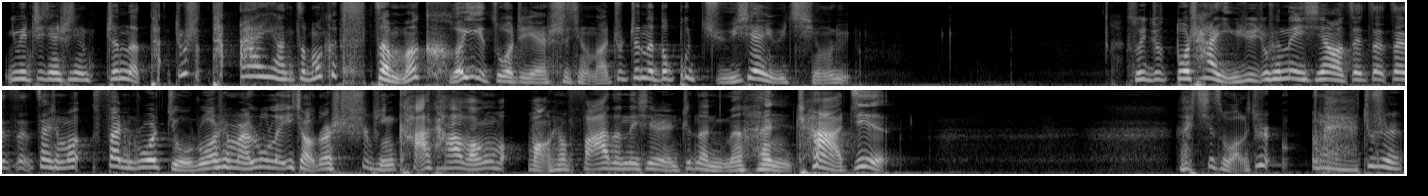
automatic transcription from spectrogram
因为这件事情真的，他就是他，哎呀，怎么可怎么可以做这件事情呢？就真的都不局限于情侣，所以就多差一句，就是内心啊，在在在在在什么饭桌酒桌上面录了一小段视频，咔咔往网网上发的那些人，真的你们很差劲。哎，气死我了！就是，哎，就是，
